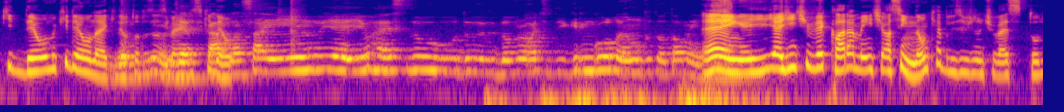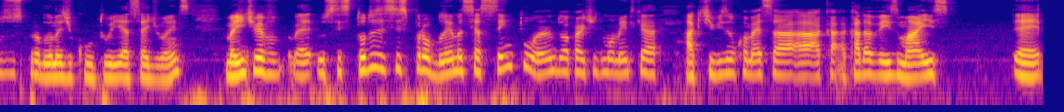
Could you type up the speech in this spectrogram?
que deu no que deu, né? Que deu todas as merdas que deu. Saindo e aí o resto do, do, do Overwatch degringolando totalmente. É, e a gente vê claramente, assim, não que a Blizzard não tivesse todos os problemas de cultura e assédio antes, mas a gente vê é, os, todos esses problemas se acentuando a partir do momento que a Activision começa a, a, a cada vez mais é,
